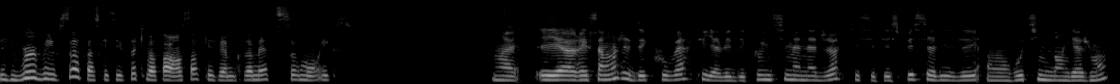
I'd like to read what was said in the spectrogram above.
je veux vivre ça parce que c'est ça qui va faire en sorte que je vais me remettre sur mon X. Ouais. Et euh, récemment, j'ai découvert qu'il y avait des community managers qui s'étaient spécialisés en routine d'engagement.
